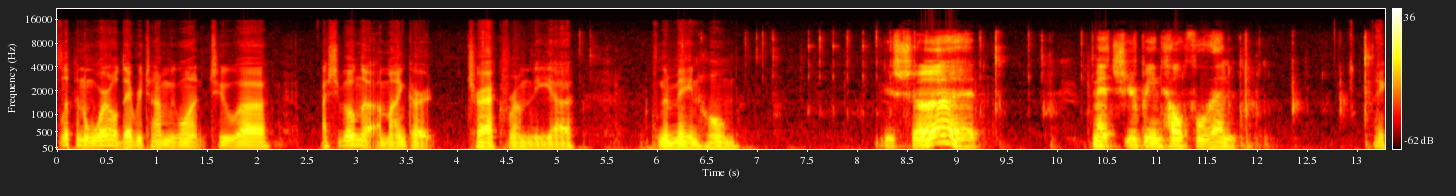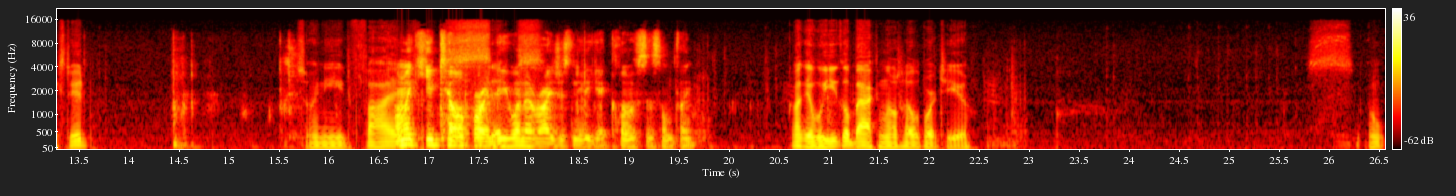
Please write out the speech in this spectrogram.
flipping world every time we want to, uh... I should build a, a minecart track from the, uh... From the main home. You should. Mitch, you're being helpful then. Thanks, dude. So I need five... I'm gonna keep teleporting to you whenever I just need to get close to something. Okay, well you go back and I'll teleport to you. Oh,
